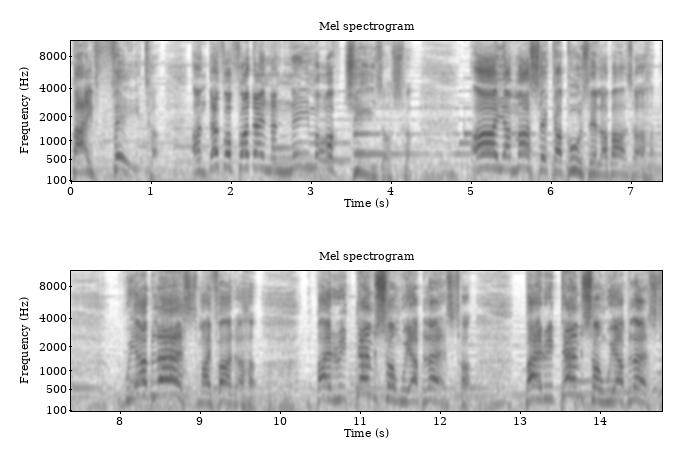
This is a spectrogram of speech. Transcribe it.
by faith. And therefore, Father, in the name of Jesus, I am Labaza. we are blessed, my Father. By redemption, we are blessed. By redemption, we are blessed.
